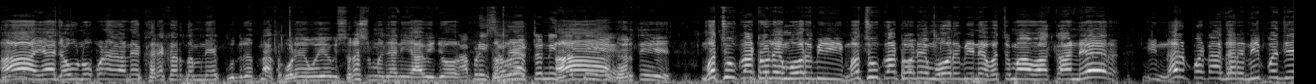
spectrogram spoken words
હા, અહીંયા જવું ન પડે અને ખરેખર તમને કુદરતના ખોળે હોય એવી સરસ મજાની આવી જો આપણી. ધરતી મચ્છુ કાંઠો ને મોરબી મચ્છુ કાંઠો ને મોરબી ને વચમાં વાંકાનેર. ઈ નરપટાધર નીપજે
